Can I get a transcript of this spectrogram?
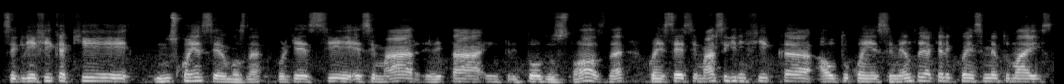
Significa que nos conhecemos, né? Porque se esse mar ele está entre todos nós, né? Conhecer esse mar significa autoconhecimento e aquele conhecimento mais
